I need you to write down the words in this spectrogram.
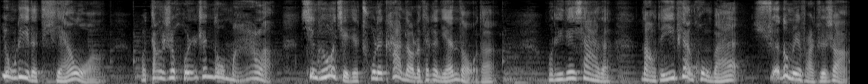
用力的舔我，我当时浑身都麻了。幸亏我姐姐出来看到了，才给撵走的。我那天吓得脑袋一片空白，学都没法去上。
